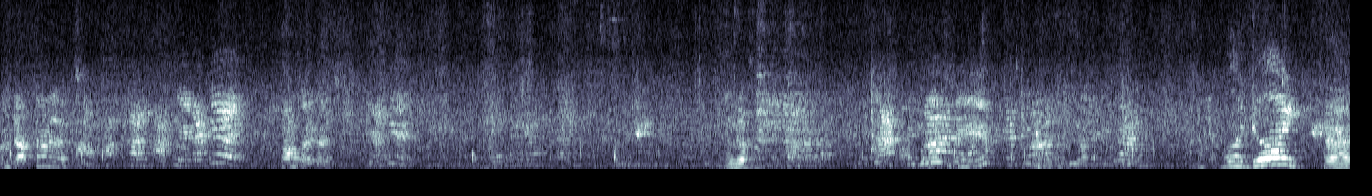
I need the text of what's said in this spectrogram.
আমি ডাক্তার যাচ্ছি। সব হয়ে গেছে। হ্যাঁ।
